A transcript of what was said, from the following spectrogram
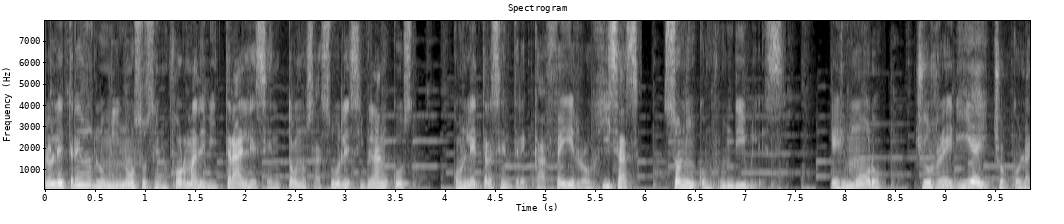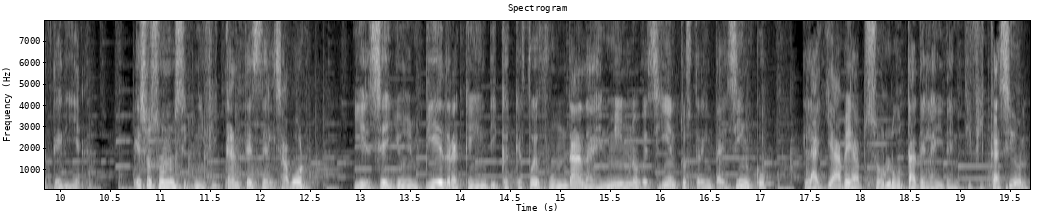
Los letreros luminosos en forma de vitrales en tonos azules y blancos, con letras entre café y rojizas, son inconfundibles. El moro, churrería y chocolatería. Esos son los significantes del sabor. Y el sello en piedra que indica que fue fundada en 1935, la llave absoluta de la identificación.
